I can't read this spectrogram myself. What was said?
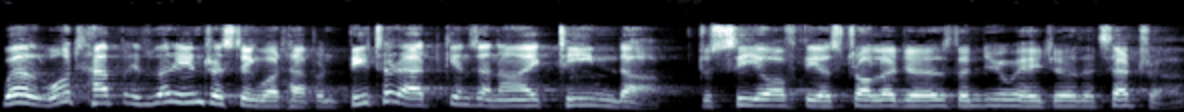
Well, what happened? It's very interesting what happened. Peter Atkins and I teamed up to see off the astrologers, the New Agers, etc.,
